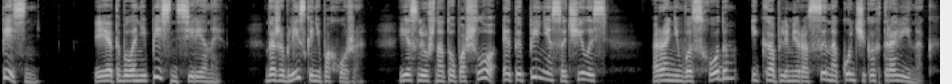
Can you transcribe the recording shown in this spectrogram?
песнь. И это была не песнь сирены, даже близко не похоже. Если уж на то пошло, это пение сочилось ранним восходом и каплями росы на кончиках травинок,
